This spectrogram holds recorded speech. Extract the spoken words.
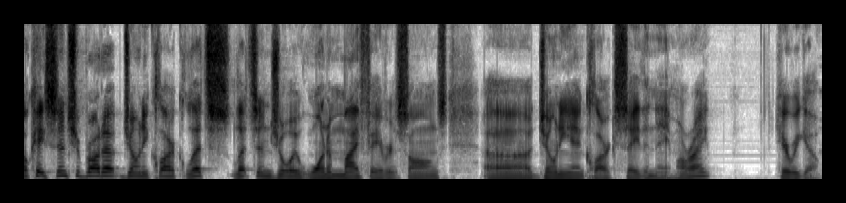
Okay, since you brought up Joni Clark, let's let's enjoy one of my favorite songs. Uh, Joni and Clark say the name. All right, here we go.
